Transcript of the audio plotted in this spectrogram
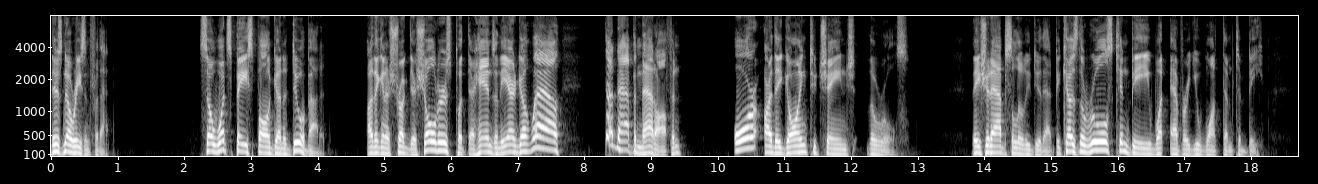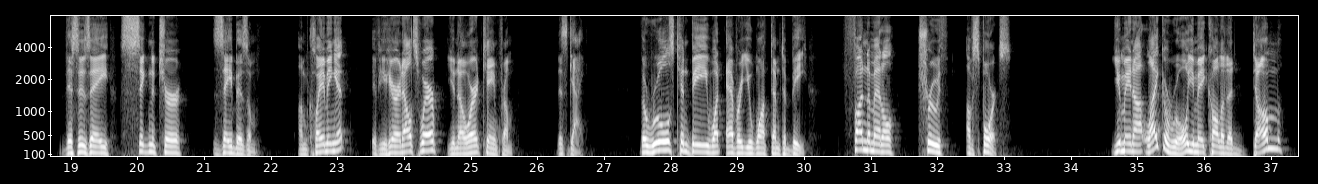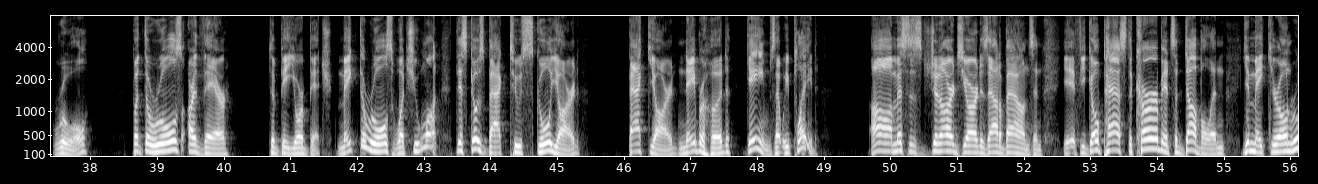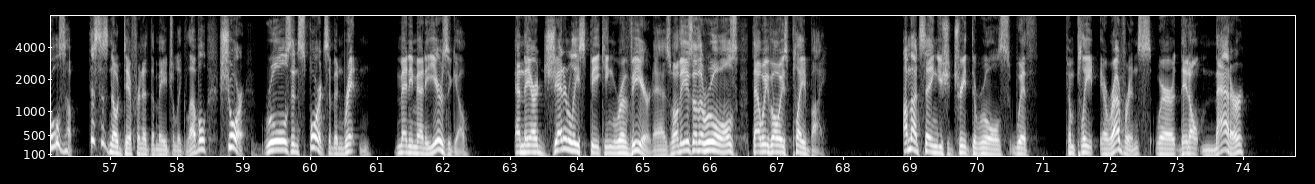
There's no reason for that. So, what's baseball going to do about it? Are they going to shrug their shoulders, put their hands in the air, and go, well, doesn't happen that often? Or are they going to change the rules? They should absolutely do that because the rules can be whatever you want them to be. This is a signature Zabism. I'm claiming it. If you hear it elsewhere, you know where it came from. This guy. The rules can be whatever you want them to be. Fundamental truth of sports. You may not like a rule, you may call it a dumb rule, but the rules are there to be your bitch. Make the rules what you want. This goes back to schoolyard, backyard, neighborhood games that we played. Oh, Mrs. Gennard's yard is out of bounds. And if you go past the curb, it's a double, and you make your own rules up. This is no different at the major league level. Sure, rules in sports have been written many, many years ago, and they are generally speaking revered as well. These are the rules that we've always played by. I'm not saying you should treat the rules with complete irreverence where they don't matter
